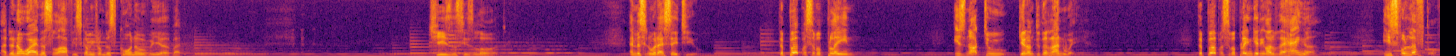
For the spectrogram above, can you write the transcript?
I don't know why this laugh is coming from this corner over here, but. Jesus is Lord. And listen what I say to you. The purpose of a plane is not to get onto the runway. The purpose of a plane getting out of the hangar is for liftoff.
